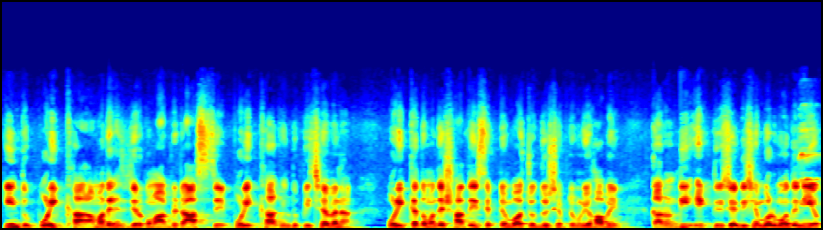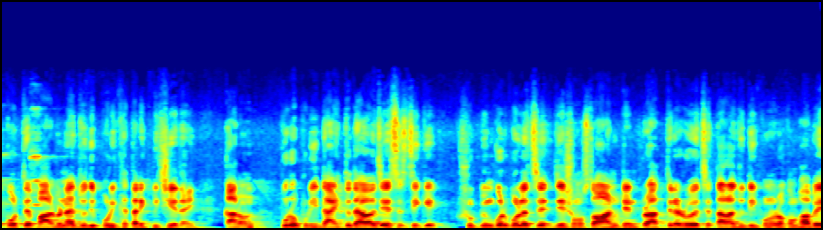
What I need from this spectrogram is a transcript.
কিন্তু পরীক্ষা, আমাদের কাছে যেরকম আপডেট আসছে, পরীক্ষা কিন্তু পিছাবে না। পরীক্ষা তোমাদের সাতই সেপ্টেম্বর, চোদ্দোই সেপ্টেম্বরই হবে। কারণ কি, একত্রিশে ডিসেম্বরের মধ্যে নিয়োগ করতে পারবে না যদি পরীক্ষা তারিখ পিছিয়ে দেয়। কারণ পুরোপুরি দায়িত্ব দেওয়া হয়েছে এসএসসিকে। সুপ্রিম কোর্ট বলেছে যে সমস্ত আনটেন প্রার্থীরা রয়েছে, তারা যদি কোনোরকমভাবে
